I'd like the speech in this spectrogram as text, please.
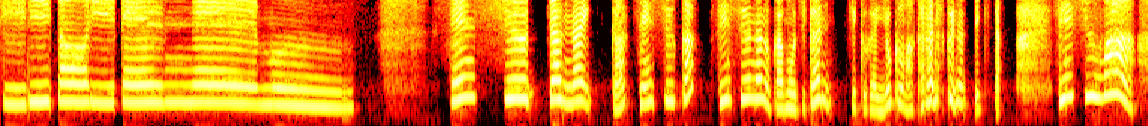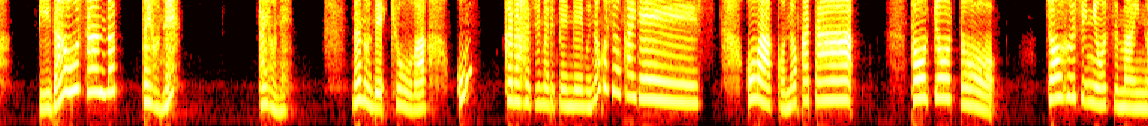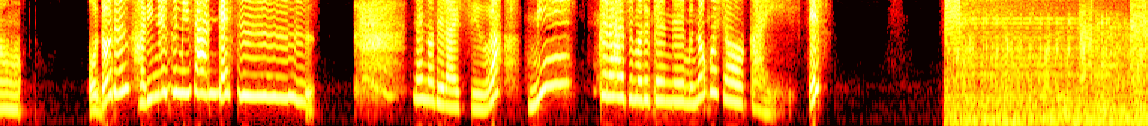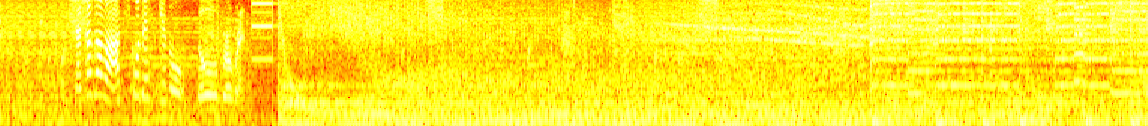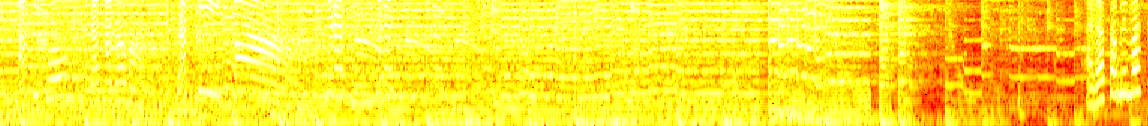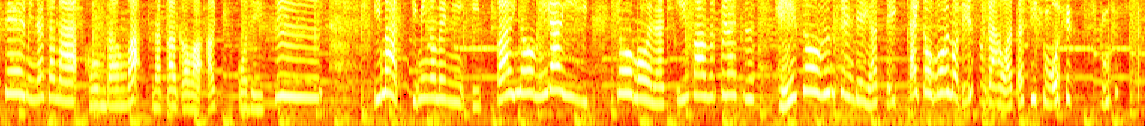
しりとりペンネーム。先週じゃないか？先週か？先週なのか？もう時間軸がよくわからなくなってきた。先週は、リダオさんだったよね？だよね。なので今日は、おから始まるペンネームのご紹介です。おはこの方。東京都、調布市にお住まいの、踊るハリネズミさんです。なので来週は、みーから始まるペンネームのご紹介です。中川明子ですけど、No problem. 改めまして、皆様、こんばんは、中川明子です。今、君の目にいっぱいの未来。今日もラッキーファームプラス、平常運転でやっていきたいと思うのですが、私、燃え尽きました。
